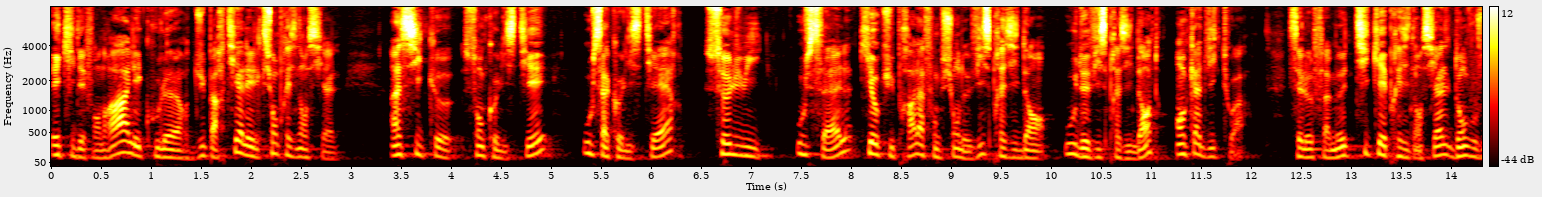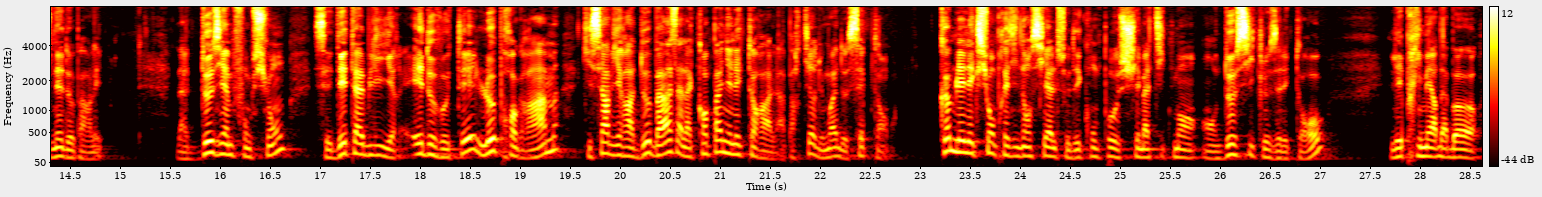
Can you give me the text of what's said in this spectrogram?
et qui défendra les couleurs du parti à l'élection présidentielle, ainsi que son colistier ou sa colistière, celui ou celle qui occupera la fonction de vice-président ou de vice-présidente en cas de victoire. C'est le fameux ticket présidentiel dont vous venez de parler. La deuxième fonction, c'est d'établir et de voter le programme qui servira de base à la campagne électorale à partir du mois de septembre. Comme l'élection présidentielle se décompose schématiquement en deux cycles électoraux, les primaires d'abord,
